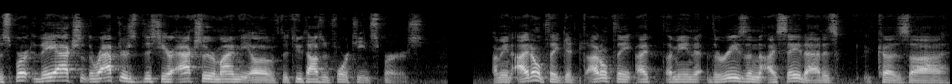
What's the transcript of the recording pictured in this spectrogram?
the Spurs they actually the Raptors this year actually remind me of the 2014 Spurs. I mean, I don't think it. I don't think. I. I mean, the reason I say that is because uh,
